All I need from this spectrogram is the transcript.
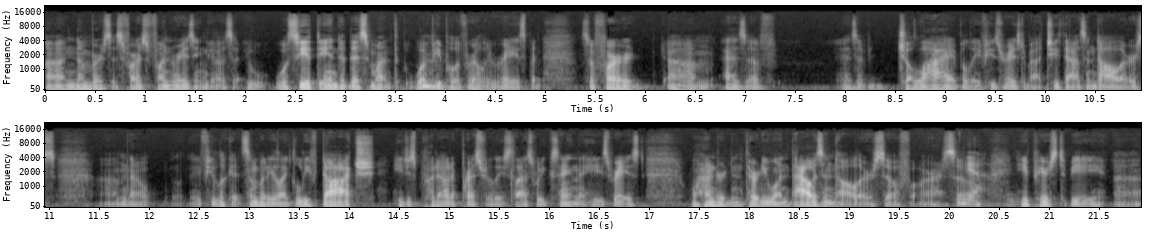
uh, numbers as far as fundraising goes, we'll see at the end of this month what mm-hmm. people have really raised. But so far, um, as of as of July, I believe he's raised about two thousand um, dollars. Now, if you look at somebody like Leif Dautch, he just put out a press release last week saying that he's raised one hundred and thirty-one thousand dollars so far. So yeah. he appears to be uh,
